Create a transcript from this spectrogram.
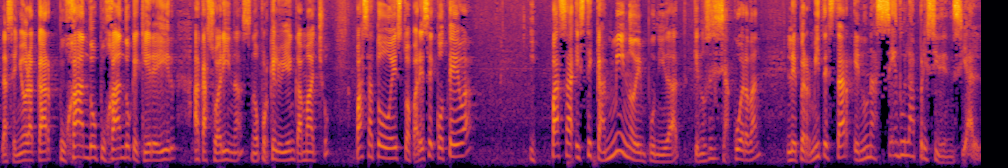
La señora Carr pujando, pujando que quiere ir a Casuarinas, ¿no? Porque él vivía en Camacho. Pasa todo esto, aparece Coteva y pasa este camino de impunidad, que no sé si se acuerdan, le permite estar en una cédula presidencial.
